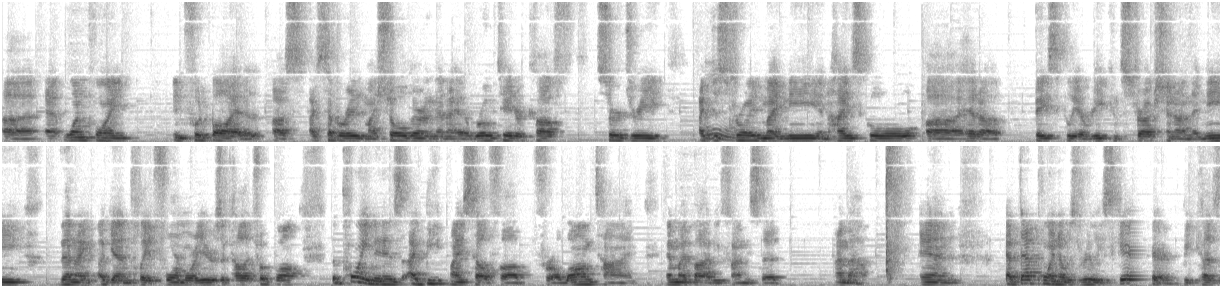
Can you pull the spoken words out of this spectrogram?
uh, at one point in football, I, had a, a, I separated my shoulder and then I had a rotator cuff surgery. I Ooh. destroyed my knee in high school. Uh, I had a basically a reconstruction on the knee. Then I again played four more years of college football. The point is, I beat myself up for a long time, and my body finally said, "I'm out." And at that point, I was really scared because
